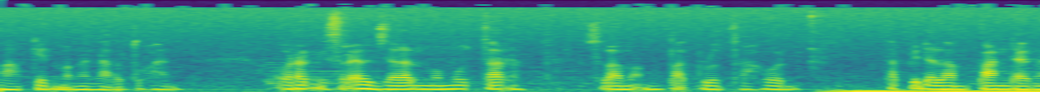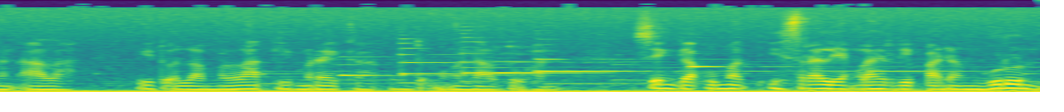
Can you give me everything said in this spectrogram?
makin mengenal Tuhan. Orang Israel jalan memutar selama 40 tahun, tapi dalam pandangan Allah itu adalah melatih mereka untuk mengenal Tuhan. Sehingga umat Israel yang lahir di padang gurun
